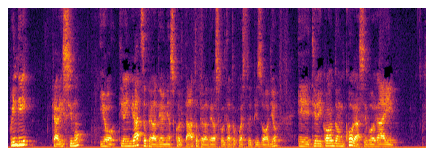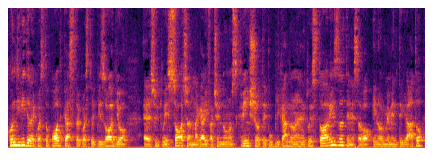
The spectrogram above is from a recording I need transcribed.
Quindi, carissimo, io ti ringrazio per avermi ascoltato, per aver ascoltato questo episodio e ti ricordo ancora se vorrai condividere questo podcast, questo episodio eh, sui tuoi social, magari facendo uno screenshot e pubblicandolo nelle tue stories, te ne sarò enormemente grato,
